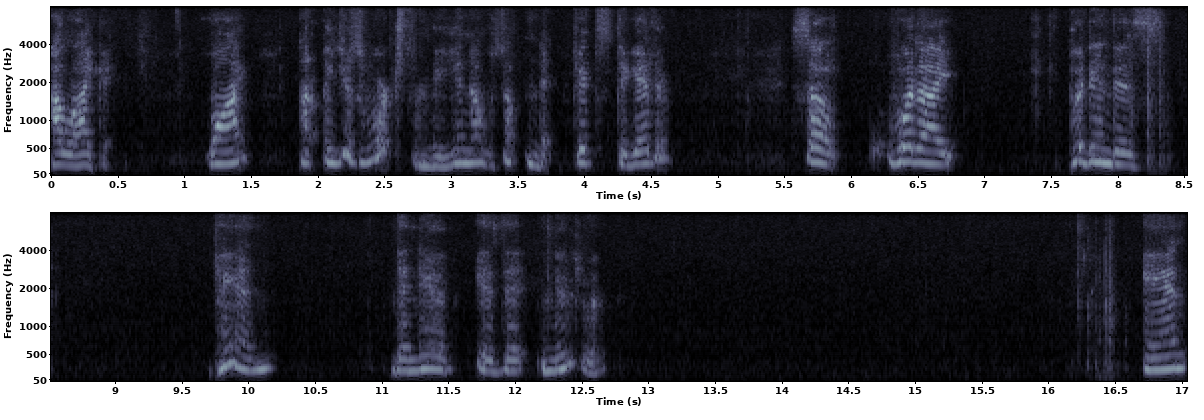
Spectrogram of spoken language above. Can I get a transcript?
I like it. Why? It just works for me, you know, something that fits together. So what I put in this pen, the nib is a Noodler. And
